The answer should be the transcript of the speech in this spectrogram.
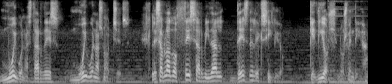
muy buenas tardes, muy buenas noches. Les ha hablado César Vidal desde el exilio. Que Dios los bendiga.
